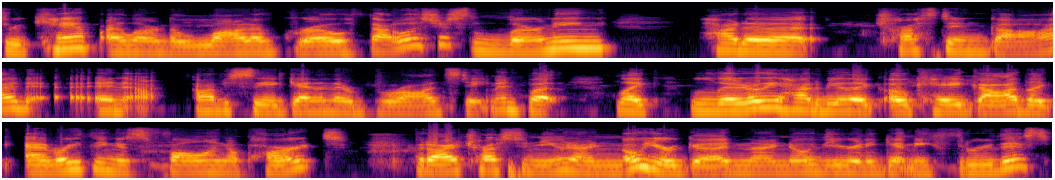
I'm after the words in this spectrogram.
through camp, I learned a lot of growth. That was just learning how to trust in God, and uh, obviously, again, in their broad statement, but like literally how to be like, okay, God, like everything is falling apart, but I trust in you, and I know you're good, and I know that you're going to get me through this.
